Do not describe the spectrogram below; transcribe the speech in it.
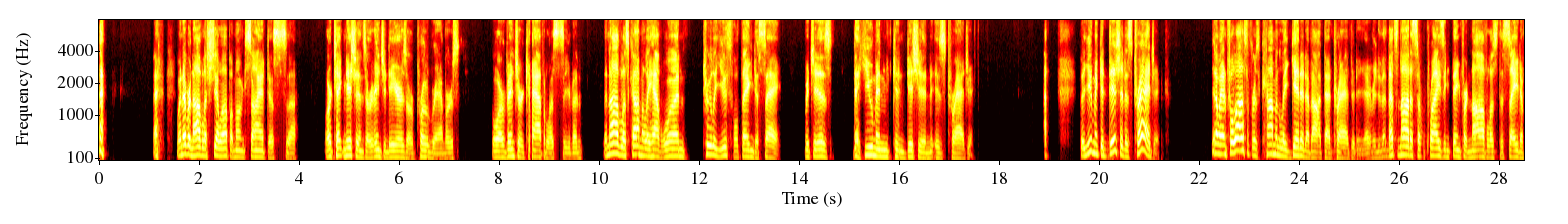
Whenever novelists show up among scientists, uh, or technicians or engineers or programmers or venture capitalists even the novelists commonly have one truly useful thing to say which is the human condition is tragic the human condition is tragic you know and philosophers commonly get it about that tragedy i mean that's not a surprising thing for novelists to say to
